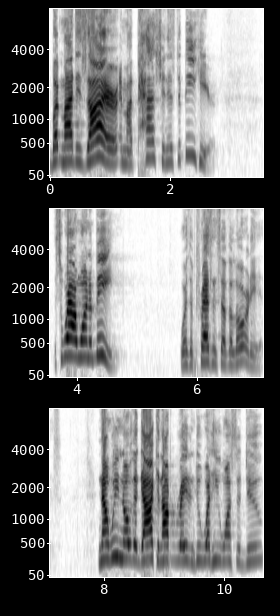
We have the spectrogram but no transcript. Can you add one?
but my desire and my passion is to be here. It's where I want to be, where the presence of the Lord is. Now we know that God can operate and do what he wants to do,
